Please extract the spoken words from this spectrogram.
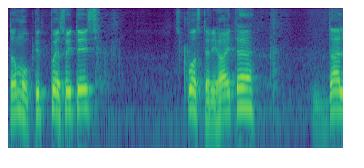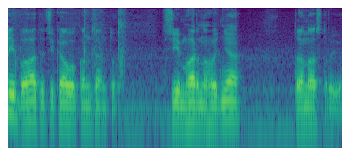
Тому підписуйтесь, спостерігайте. Далі багато цікавого контенту. Всім гарного дня та настрою.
